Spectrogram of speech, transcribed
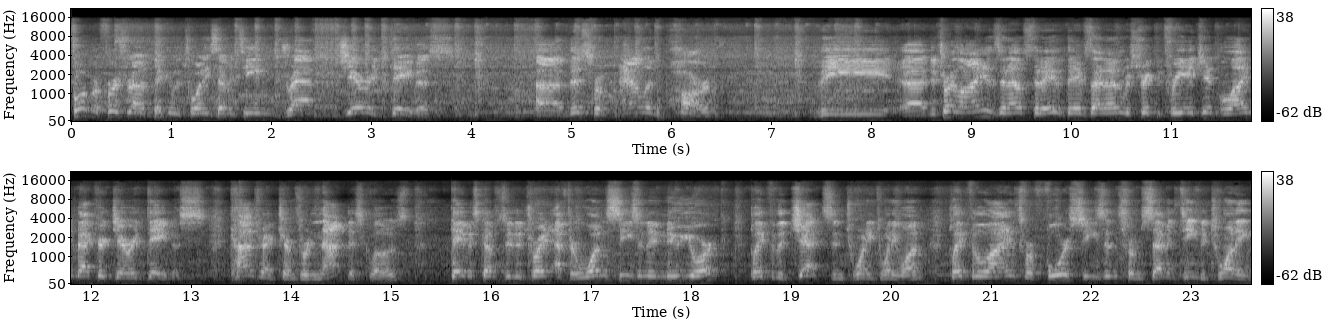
former first round pick of the 2017 draft, Jarrad Davis. Uh, this from Allen Park. The uh, Detroit Lions announced today that they have signed unrestricted free agent linebacker Jarrad Davis. Contract terms were not disclosed. Davis comes to Detroit after one season in New York, played for the Jets in 2021, played for the Lions for four seasons from 17 to 20.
